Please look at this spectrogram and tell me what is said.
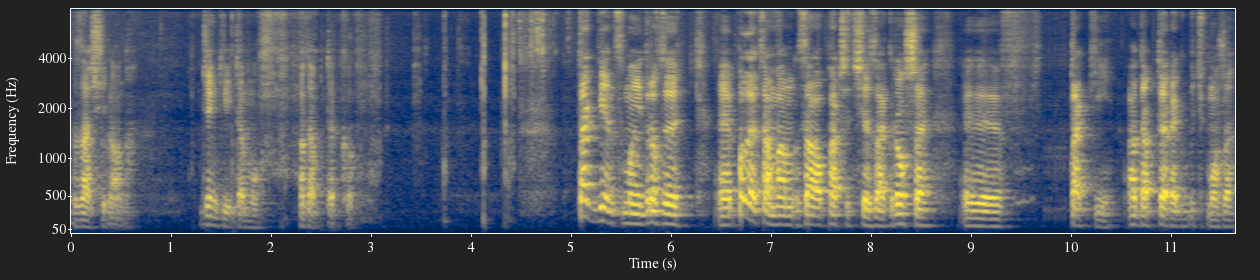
zasilona. Dzięki temu adapterkowi. Tak więc, moi drodzy, e, polecam Wam zaopatrzyć się za grosze e, w taki adapterek. Być może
